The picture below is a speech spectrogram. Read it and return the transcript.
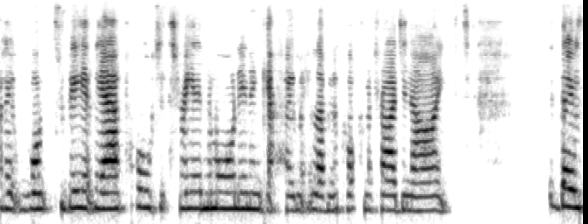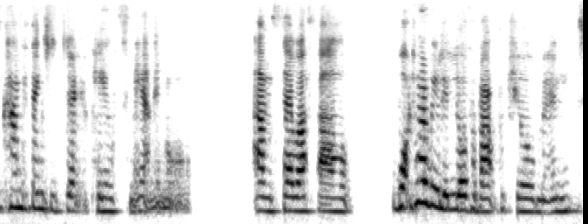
I don't want to be at the airport at three in the morning and get home at 11 o'clock on a Friday night. Those kind of things just don't appeal to me anymore. And so I felt, what do I really love about procurement?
